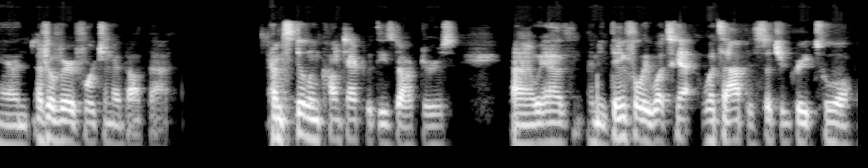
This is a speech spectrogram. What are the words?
and I feel very fortunate about that. I'm still in contact with these doctors. Uh, we have, I mean, thankfully, WhatsApp, WhatsApp is such a great tool.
